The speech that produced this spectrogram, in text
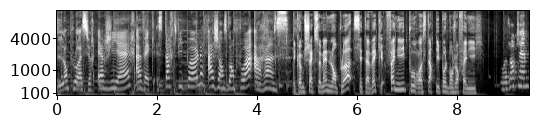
L'emploi sur RJR avec Start People, agence d'emploi à Reims. Et comme chaque semaine, l'emploi, c'est avec Fanny pour Start People. Bonjour Fanny. Bonjour James.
